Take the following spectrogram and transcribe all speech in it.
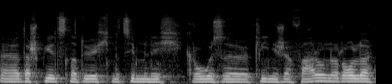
Äh, da spielt es natürlich eine ziemlich große klinische Erfahrung eine Rolle.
